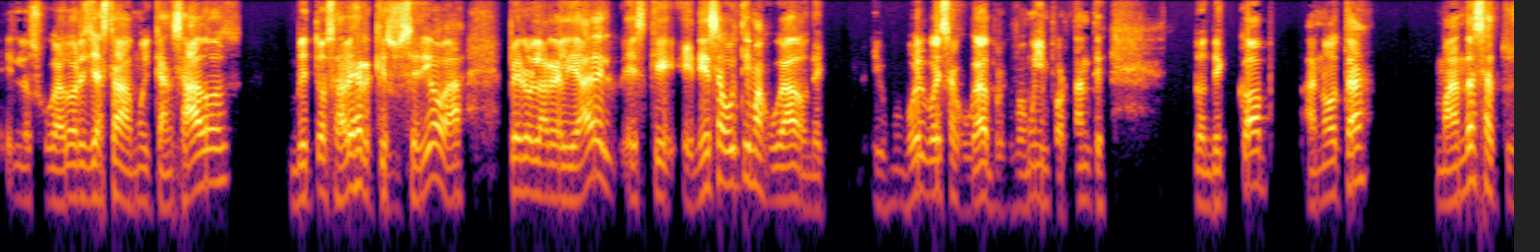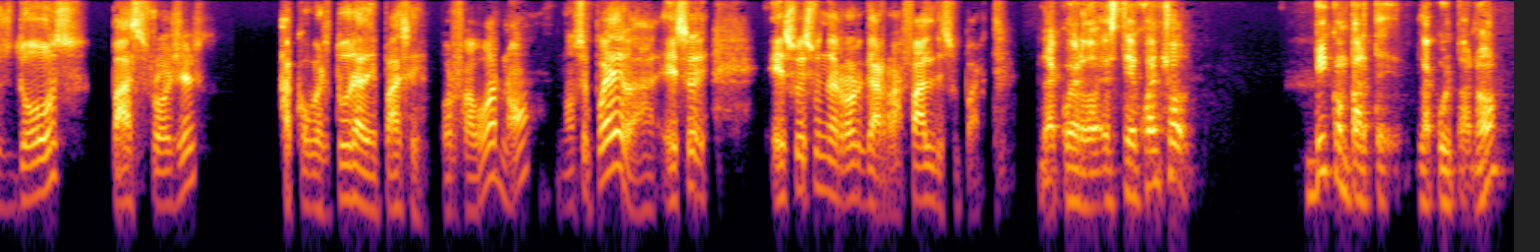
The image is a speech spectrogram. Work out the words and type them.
eh, los jugadores ya estaban muy cansados, vete a saber qué sucedió, pero la realidad es que en esa última jugada, donde, y vuelvo a esa jugada porque fue muy importante, donde Cobb anota, mandas a tus dos pass rushers a cobertura de pase. Por favor, no, no se puede. Eso, eso es un error garrafal de su parte. De acuerdo. Este, Juancho, Vi comparte la culpa, ¿no?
